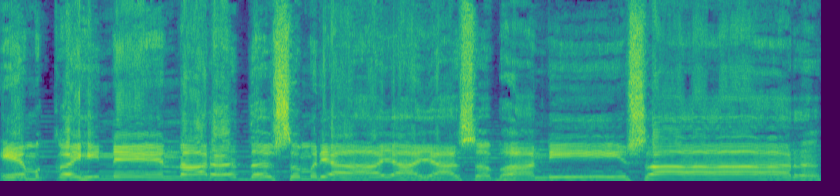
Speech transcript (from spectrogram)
એમ કહીને નારદ સમર્યા આયા સભાની સાર.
